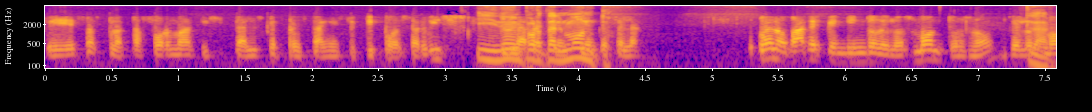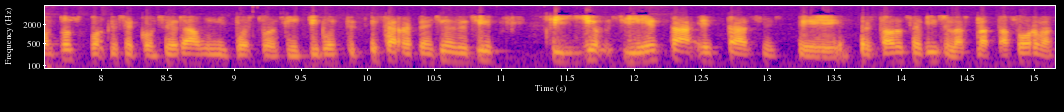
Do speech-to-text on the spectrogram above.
de esas plataformas digitales que prestan este tipo de servicios. Y no importa el monto. Bueno, va dependiendo de los montos, ¿no? De los montos porque se considera un impuesto definitivo. Este, esa retención, es decir, si yo, si esta, estas este, prestadores de servicios, las plataformas,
